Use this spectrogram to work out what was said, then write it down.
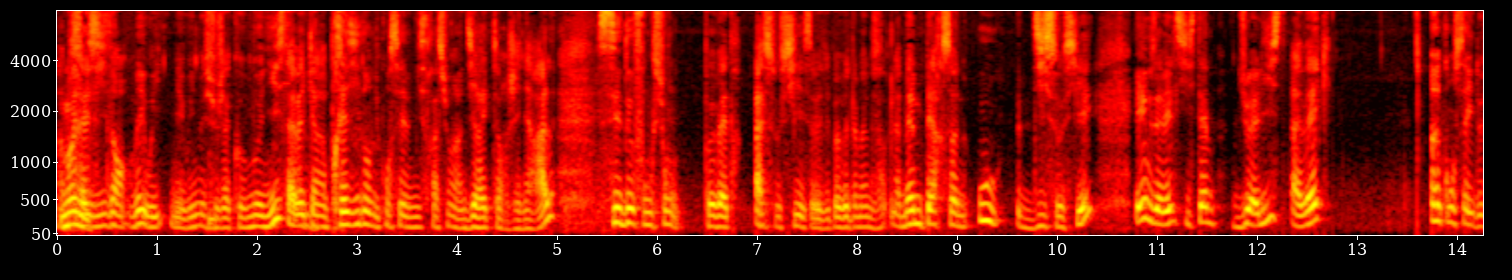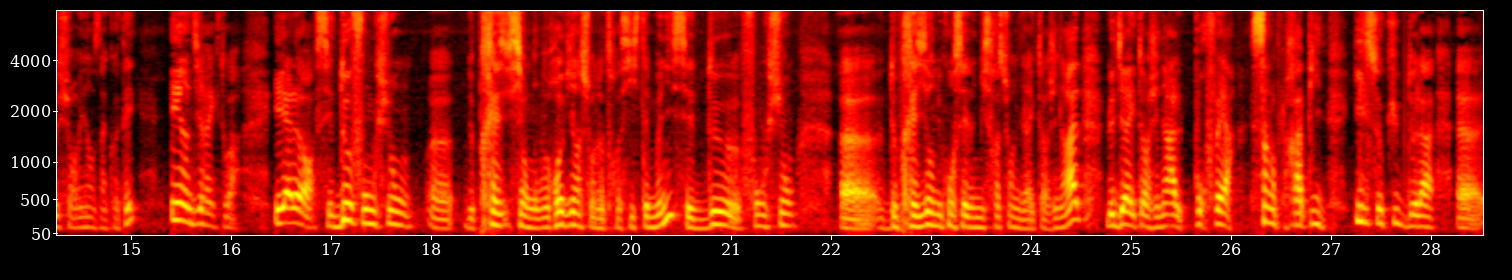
un moniste. président, mais oui, mais oui, monsieur Jacob, moniste, avec un président du conseil d'administration et un directeur général. Ces deux fonctions peuvent être associées, ça peuvent être la même, la même personne ou dissociées. Et vous avez le système dualiste avec un conseil de surveillance d'un côté et un directoire. Et alors, ces deux fonctions euh, de pré si on revient sur notre système moniste, ces deux fonctions euh, de président du conseil d'administration et de directeur général. Le directeur général, pour faire simple, rapide, il s'occupe de la euh,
